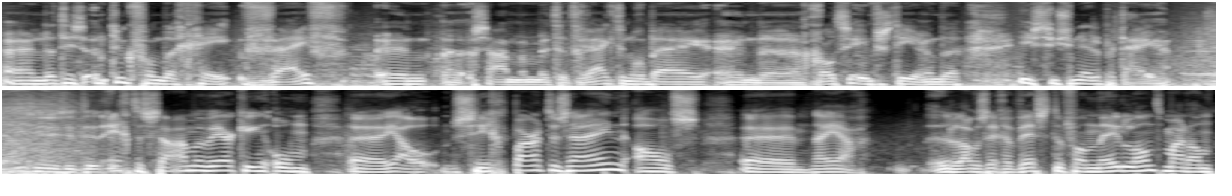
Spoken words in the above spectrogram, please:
En dat is natuurlijk van de G5, en, uh, samen met het Rijk er nog bij en de grootste investerende institutionele partijen. In die zin is het een echte samenwerking om ja, zichtbaar te zijn als, uh, nou ja, laten we zeggen westen van Nederland. Maar dan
